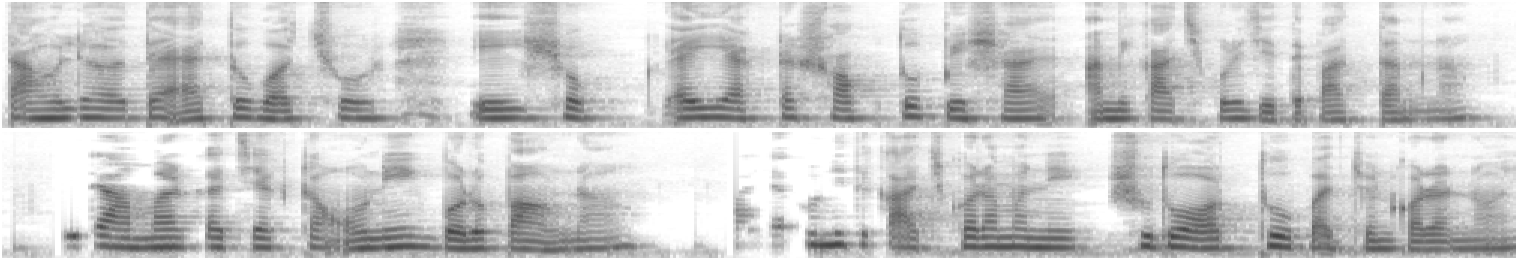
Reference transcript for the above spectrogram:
তাহলে হয়তো এত বছর এই শক- এই একটা শক্ত পেশায় আমি কাজ করে যেতে পারতাম না। এটা আমার কাছে একটা অনেক বড় পাওনা। মালাখনিতে কাজ করা মানে শুধু অর্থ উপার্জন করা নয়,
